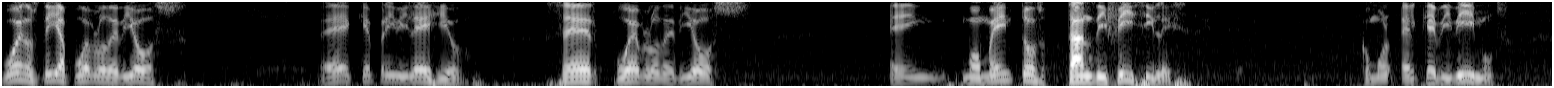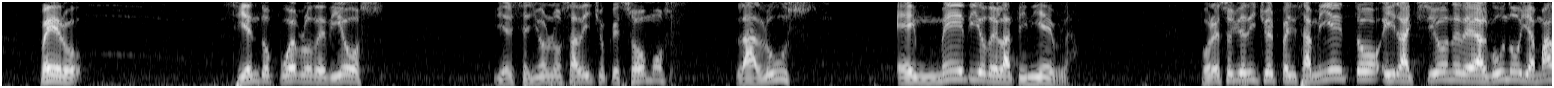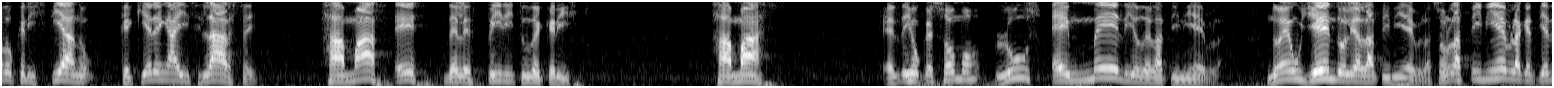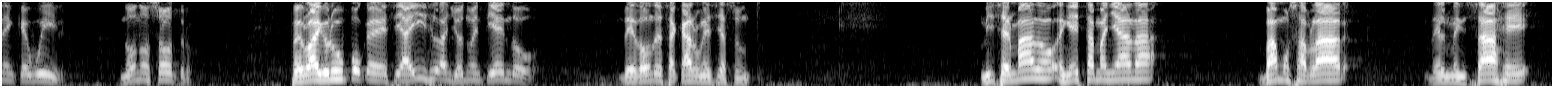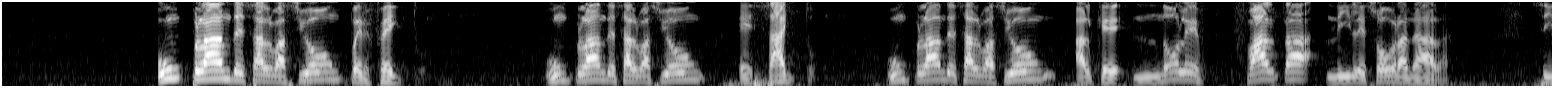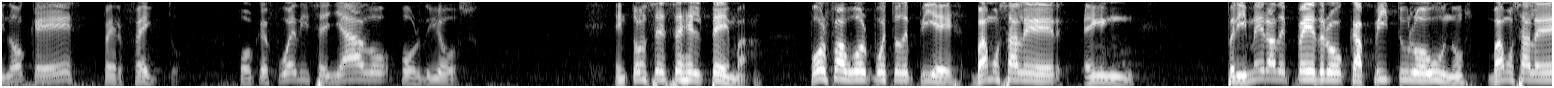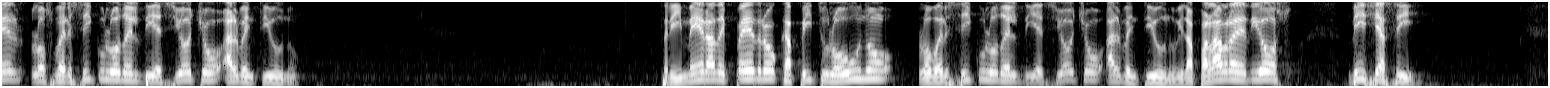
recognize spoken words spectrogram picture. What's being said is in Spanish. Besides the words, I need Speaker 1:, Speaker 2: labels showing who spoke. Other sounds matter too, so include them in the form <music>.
Speaker 1: Buenos días, pueblo de Dios. Eh, qué privilegio ser pueblo de Dios en momentos tan difíciles como el que vivimos. Pero siendo pueblo de Dios, y el Señor nos ha dicho que somos la luz en medio de la tiniebla. Por eso yo he dicho el pensamiento y las acciones de algunos llamados cristianos que quieren aislarse, jamás es del Espíritu de Cristo. Jamás. Él dijo que somos luz en medio de la tiniebla. No es huyéndole a la tiniebla. Son las tinieblas que tienen que huir, no nosotros. Pero hay grupos que se aíslan. Yo no entiendo de dónde sacaron ese asunto. Mis hermanos, en esta mañana vamos a hablar del mensaje Un plan de salvación perfecto, un plan de salvación exacto, un plan de salvación al que no le falta ni le sobra nada, sino que es perfecto, porque fue diseñado por Dios. Entonces ese es el tema por favor, puesto de pie, vamos a leer en Primera de Pedro capítulo 1, vamos a leer los versículos del 18 al 21. Primera de Pedro capítulo 1, los versículos del 18 al 21. Y la palabra de Dios dice así,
